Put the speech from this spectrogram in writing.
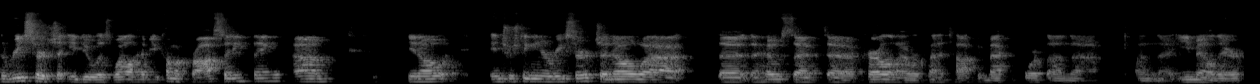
the research that you do as well. Have you come across anything, um, you know, interesting in your research? I know uh, the the house that uh, Carl and I were kind of talking back and forth on uh, on uh, email there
